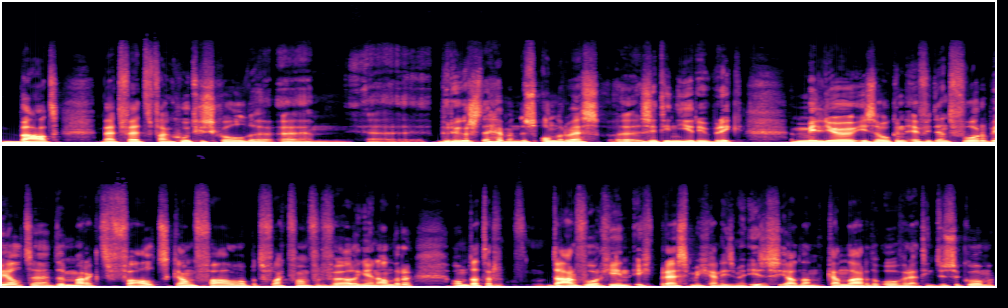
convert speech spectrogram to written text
baat bij het feit van goed geschoolde ehm, uh, burgers te hebben. Dus onderwijs uh, zit in die rubriek. Milieu is ook een evident voorbeeld. Hè. De markt faalt, kan falen op het vlak van vervuiling en andere. Omdat er daarvoor geen echt prijsmechanisme is, ja, dan kan daar de overheid intussen komen.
